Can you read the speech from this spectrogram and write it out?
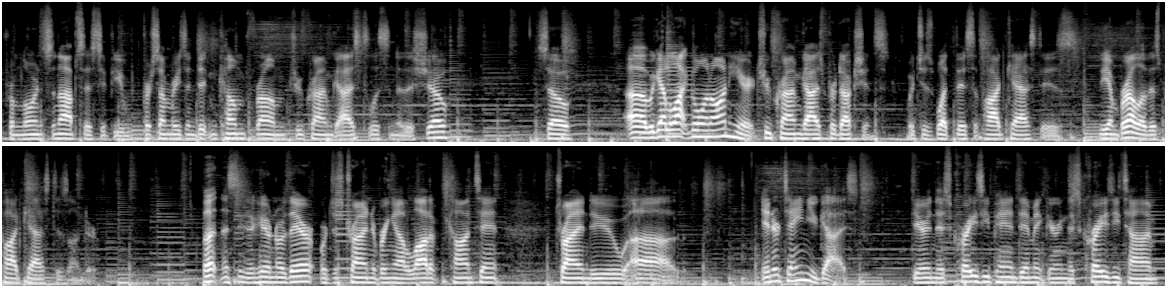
from Lorne Synopsis. If you, for some reason, didn't come from True Crime Guys to listen to this show, so uh, we got a lot going on here at True Crime Guys Productions, which is what this podcast is. The umbrella this podcast is under. But that's neither here nor there. We're just trying to bring out a lot of content, trying to uh, entertain you guys during this crazy pandemic, during this crazy time.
